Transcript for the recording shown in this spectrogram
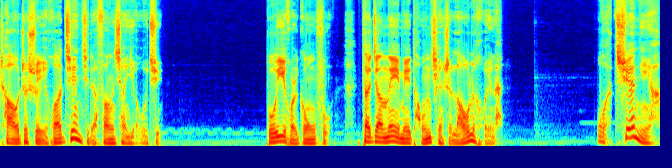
朝着水花溅起的方向游去。不一会儿功夫，他将那枚铜钱是捞了回来。我劝你啊，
